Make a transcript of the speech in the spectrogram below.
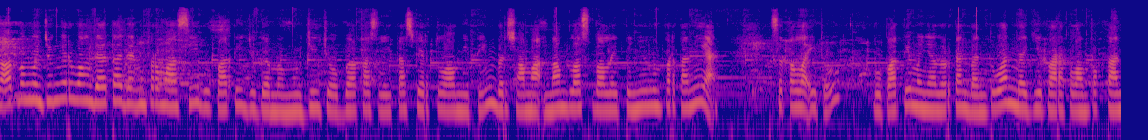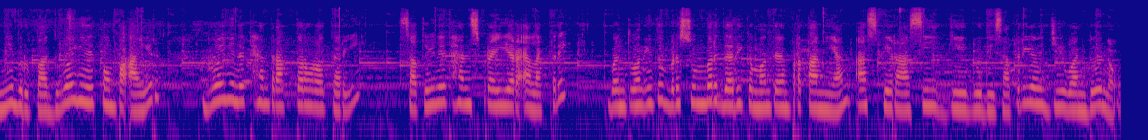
Saat mengunjungi ruang data dan informasi, Bupati juga menguji coba fasilitas virtual meeting bersama 16 balai penyuluh pertanian. Setelah itu, Bupati menyalurkan bantuan bagi para kelompok tani berupa dua unit pompa air, dua unit hand traktor rotary, satu unit hand sprayer elektrik, Bantuan itu bersumber dari Kementerian Pertanian Aspirasi G. Budi Satrio Jiwandono.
